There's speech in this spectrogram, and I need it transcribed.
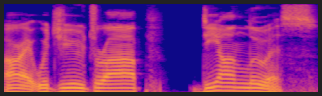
All right. Would you drop Dion Lewis?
